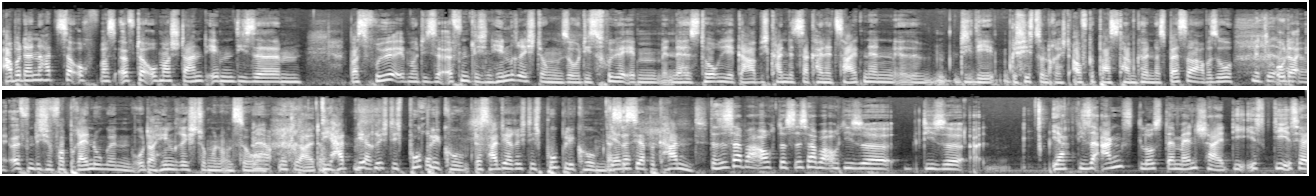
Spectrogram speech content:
Aber dann hat es ja auch, was öfter auch mal stand, eben diese, was früher eben diese öffentlichen Hinrichtungen, so, die es früher eben in der Historie gab. Ich kann jetzt da keine Zeit nennen, äh, die die Geschichtsunterricht aufgepasst haben, können das besser, aber so, Mittelalter. oder öffentliche Verbrennungen oder Hinrichtungen und so. Ja, Mittelalter. Die hatten ja richtig Publikum. Das hat ja richtig Publikum. Das Ja, das- ist ja bekannt. Das ist aber auch, das ist aber auch diese, diese, ja, diese Angstlust der Menschheit, die ist, die ist ja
